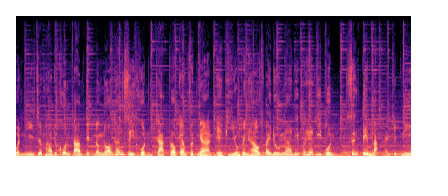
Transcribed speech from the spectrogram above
วันนี้จะพาทุกคนตามติดน้องๆทั้ง 4 คน จากโปรแกรมฝึกงาน AP Open House ไปดูงานที่ประเทศญี่ปุ่น ซึ่งธีมหลักในคลิปนี้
